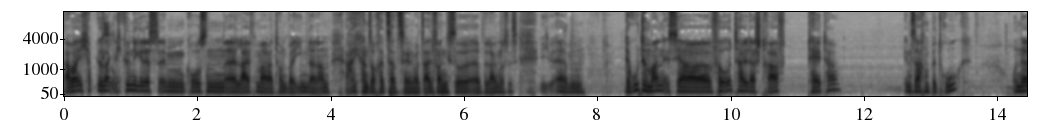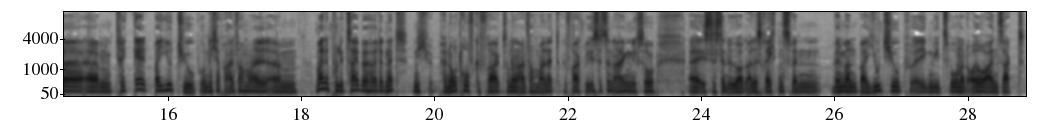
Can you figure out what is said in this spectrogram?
Aber ich habe gesagt, so. ich kündige das im großen äh, Live-Marathon bei ihm dann an. Ach, ich kann es auch jetzt erzählen, weil es einfach nicht so äh, belanglos ist. Ich, ähm, der gute Mann ist ja verurteilter Straftäter in Sachen Betrug und er ähm, kriegt Geld bei YouTube. Und ich habe einfach mal ähm, meine Polizeibehörde nett, nicht per Notruf gefragt, sondern einfach mal nett gefragt, wie ist es denn eigentlich so? Äh, ist es denn überhaupt alles rechtens, wenn, wenn man bei YouTube irgendwie 200 Euro einsackt?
